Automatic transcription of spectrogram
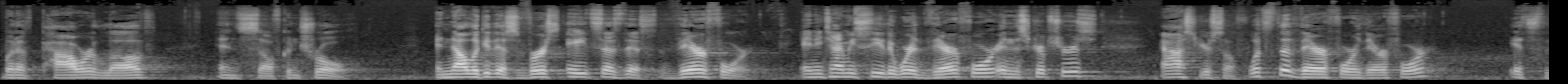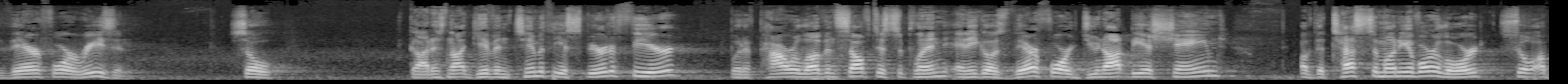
but of power, love, and self control. And now look at this. Verse 8 says this Therefore, anytime you see the word therefore in the scriptures, ask yourself, what's the therefore, therefore? It's there for a reason. So, God has not given Timothy a spirit of fear, but of power, love, and self discipline. And he goes, Therefore, do not be ashamed of the testimony of our Lord. So,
